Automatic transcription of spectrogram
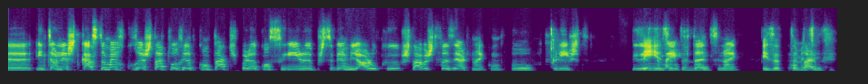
Uh, então, neste caso, também recorreste à tua rede de contactos para conseguir perceber melhor o que gostavas de fazer, não é? Como tu referiste, que sim, também é importante, não é? Exatamente.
